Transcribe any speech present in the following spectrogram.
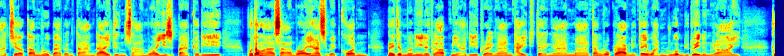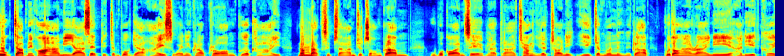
อาชญากรรมรูปแบบต่างๆ ได้ถึง 328 คดี ผู้ต้องหา 351 คน ในจำนวนนี้นะครับ มีอดีตแรงงานไทยที่แต่งงานมาตั้งรกรากในไต้หวันรวมอยู่ด้วยหนึ่งราย ถูกจับในข้อหามียาเสพติดจำพวกยาไอซ์ไว้ในครอบครอง เพื่อขายน้ำหนัก 13.2 กรัม อุปกรณ์เสพและตราช่างอิเล็กทรอนิกส์อีกจำนวนหนึ่งนะครับ ผู้ต้องหารายนี้อดีตเคย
